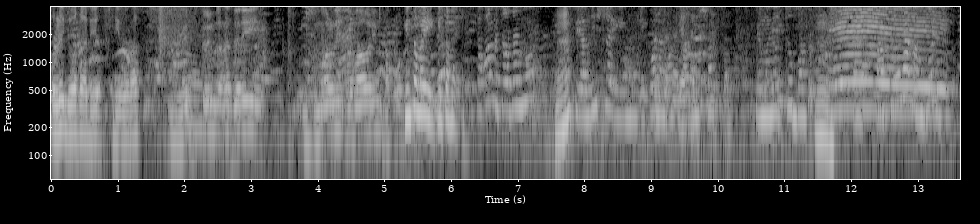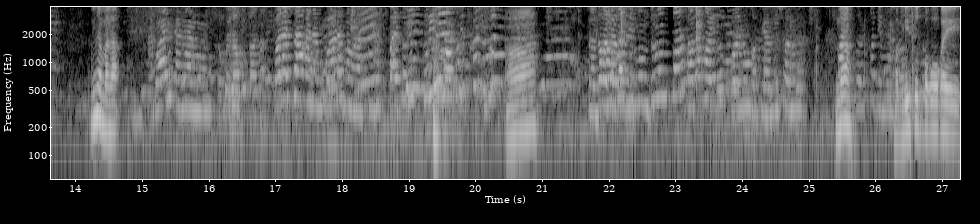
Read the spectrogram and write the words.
Uli juga sa di, di oras. Live stream na ka dari. Sumaro ni trabaho ni bako. Kinsa may kinsa may Saka masyadon mo. Hmm? Si Alicia, eh, yung ikaw na si Alicia. Yung YouTube ah. Hmm. Eh. Kinsa man na? Kuhaan ka ng... Wala siya ka ng kuhaan ng mga turis pa. Turis, turis, mga turis pa. Turis. Ah, Sada Palapad kaya di mong drone pa. Sada virus pa nung si Alicia no. na. Maglisod pa ko kay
